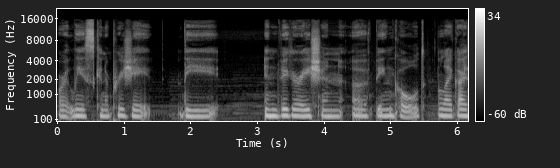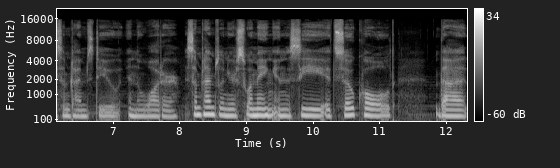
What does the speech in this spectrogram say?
or at least can appreciate the invigoration of being cold, like I sometimes do in the water. Sometimes when you're swimming in the sea, it's so cold that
